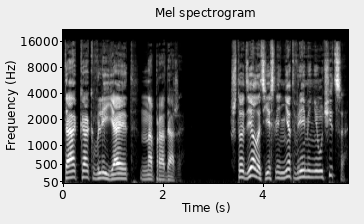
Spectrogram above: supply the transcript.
так как влияет на продажи. Что делать, если нет времени учиться?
